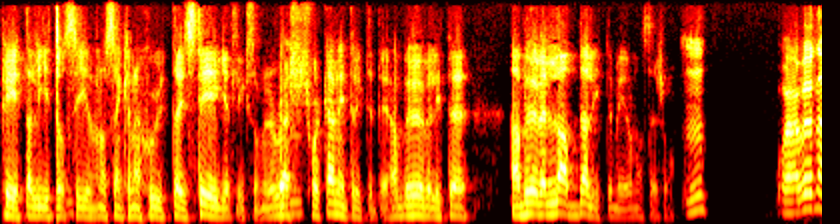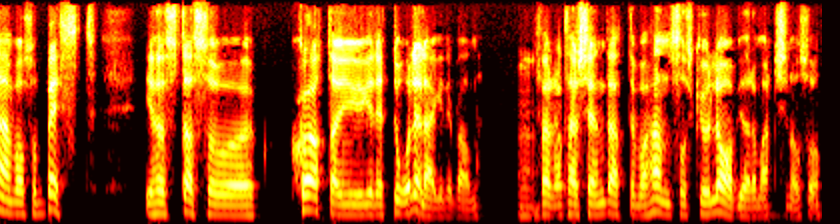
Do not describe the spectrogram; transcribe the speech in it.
peta lite åt sidan och sen kan han skjuta i steget. Liksom. Rashford kan inte riktigt det. Han behöver, lite, han behöver ladda lite mer om man säger så. Mm. Och även när han var så bäst i höstas så sköt han ju i rätt dåliga lägen ibland. Mm. För att han kände att det var han som skulle avgöra matcherna och så.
